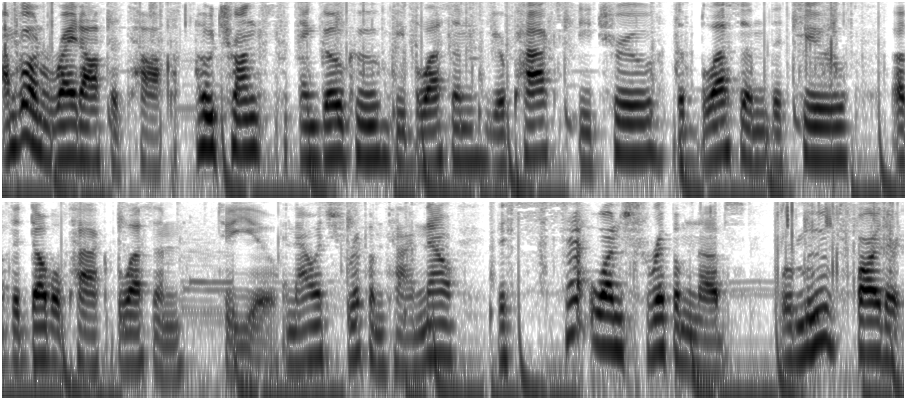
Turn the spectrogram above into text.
I'm going right off the top. Oh, Trunks and Goku, be bless them. Your packs be true. The bless them, the two of the double pack bless them to you. And now it's Shrip'em time. Now, the set one Shrip'em nubs were moved farther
